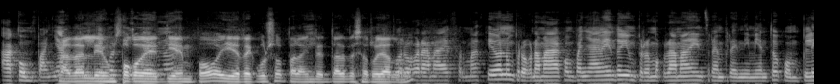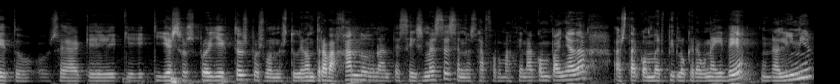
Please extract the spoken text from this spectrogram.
acompañar. A darle un poco de tiempo y recursos para intentar desarrollarlo. Un programa de formación, un programa de acompañamiento y un programa de intraemprendimiento completo. O sea, que, que, y esos proyectos, pues bueno, estuvieron trabajando durante seis meses en esa formación acompañada hasta convertir lo que era una idea, una línea,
